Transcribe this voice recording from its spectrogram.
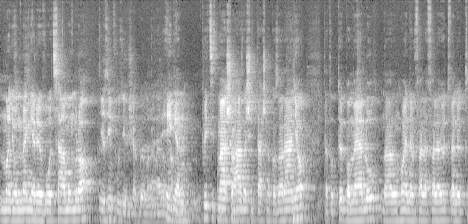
nagyon megnyerő volt számomra. az infúzió is ebből van a merló. Igen, picit más a házasításnak az aránya, tehát ott több a merló, nálunk majdnem fele-fele 55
